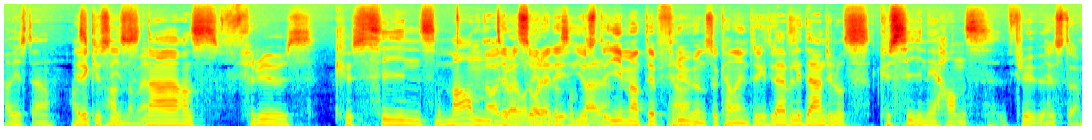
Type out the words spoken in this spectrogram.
Ja, just det. är det kusin hans, de är? Nej, hans frus kusins man Ja, det tror jag. så det sånt Just där. i och med att det är frun så kan han inte riktigt... Beverly D'Angelos kusin är hans fru. Just det.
